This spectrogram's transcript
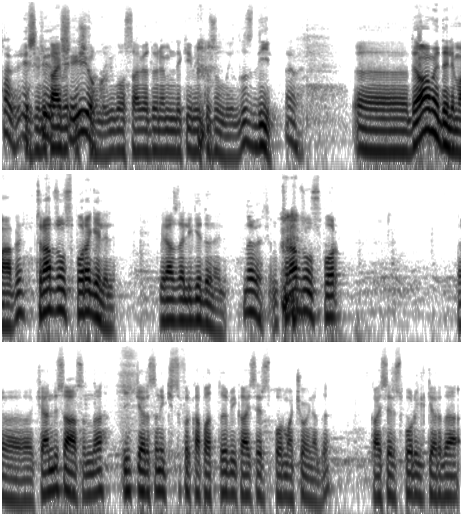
Tabii, gücünü eski kaybetmiş şeyi yok. durumda. Yugoslavya dönemindeki bir Kızıl Yıldız değil. Evet. Ee, devam edelim abi. Trabzonspor'a gelelim. Biraz da lige dönelim. Evet. Şimdi Trabzonspor e, kendi sahasında ilk yarısını 2-0 kapattığı bir Kayseri Spor maçı oynadı. Kayseri Spor ilk yarıda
